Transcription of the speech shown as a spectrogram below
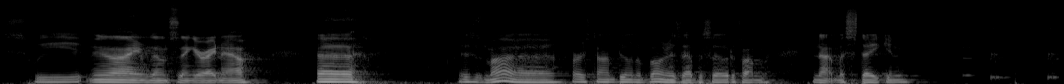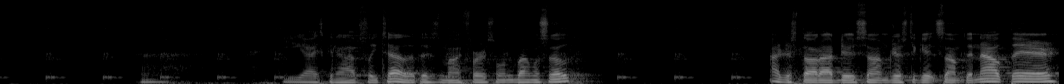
Sweet. No, I ain't gonna sing it right now. Uh, this is my uh, first time doing a bonus episode, if I'm not mistaken. You guys can obviously tell that this is my first one by myself. I just thought I'd do something just to get something out there.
